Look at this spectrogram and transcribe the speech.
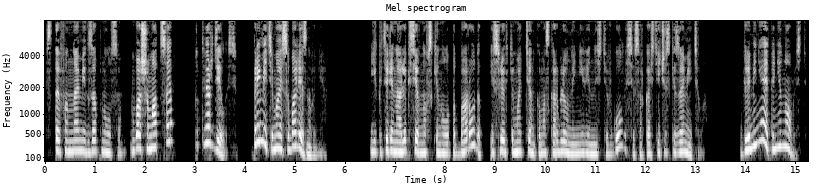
Стефан на миг запнулся. Вашем отце подтвердилось. Примите мои соболезнования. Екатерина Алексеевна вскинула подбородок и с легким оттенком оскорбленной невинности в голосе саркастически заметила. Для меня это не новость.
